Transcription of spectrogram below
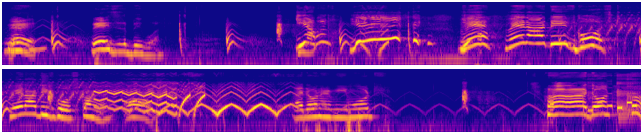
Where? Where is the big one? Yep. Yeah. Where? Where are these ghosts? Where are these ghosts? Come on. Oh, I don't have emotes. Ah, I don't. Oh,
